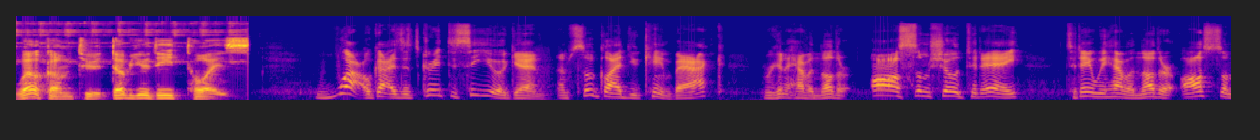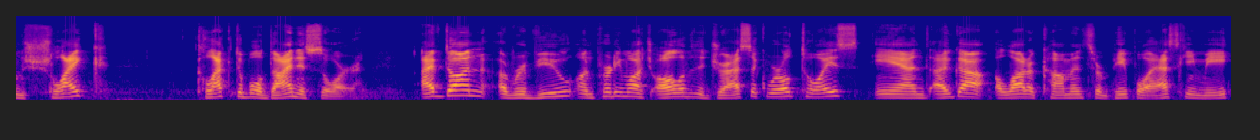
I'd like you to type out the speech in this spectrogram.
Welcome to WD Toys. Wow, guys, it's great to see you again. I'm so glad you came back. We're going to have another awesome show today. Today we have another awesome Schleich collectible dinosaur. I've done a review on pretty much all of the Jurassic World toys, and I've got a lot of comments from people asking me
